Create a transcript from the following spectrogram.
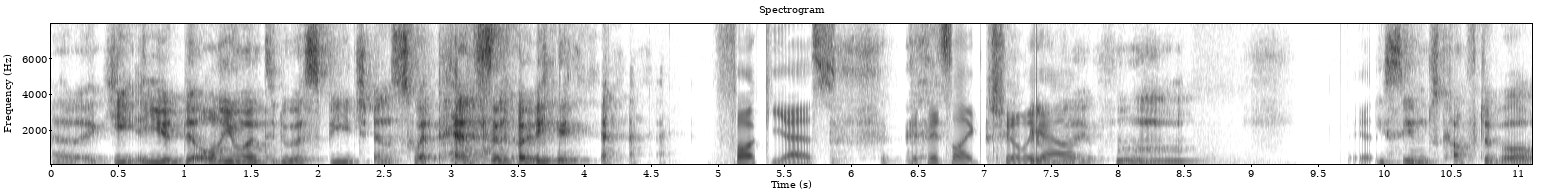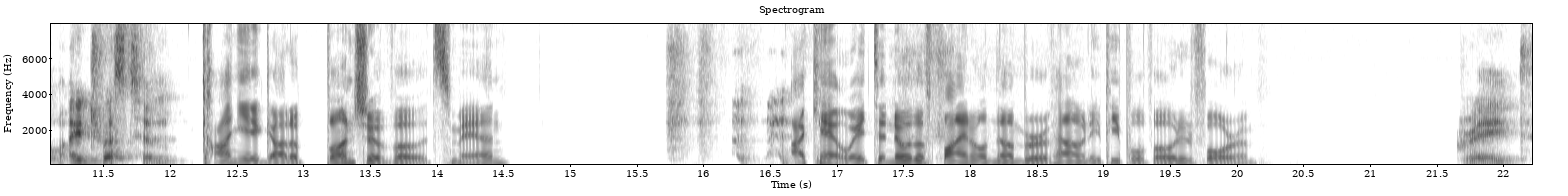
Uh, he, you're the only one to do a speech in sweatpants and hoodie. Fuck yes. If it's like chilly out, like, hmm. It- He seems comfortable. I trust him. Kanye got a bunch of votes, man. I can't wait to know the final number of how many people voted for him. Great.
